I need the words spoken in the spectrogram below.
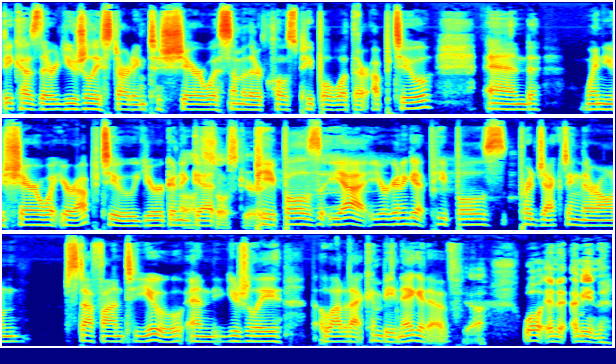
because they're usually starting to share with some of their close people what they're up to. And when you share what you're up to, you're going to oh, get so people's, yeah, you're going to get people's projecting their own stuff onto you and usually a lot of that can be negative. Yeah. Well and i mean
